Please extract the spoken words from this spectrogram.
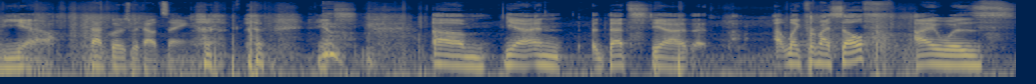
yeah, that goes without saying. yes. Um, yeah, and that's yeah. Like for myself, I was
